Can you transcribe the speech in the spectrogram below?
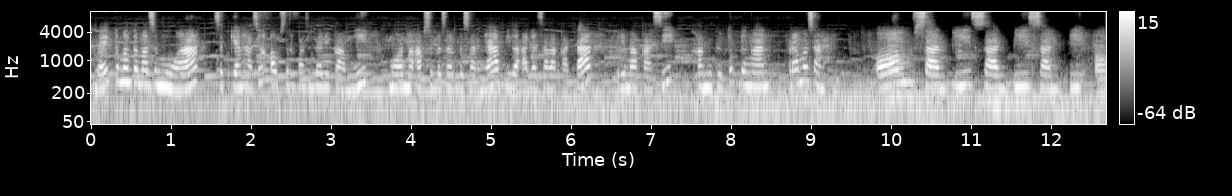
Baik teman-teman semua, sekian hasil observasi dari kami. Mohon maaf sebesar-besarnya bila ada salah kata. Terima kasih. Kami tutup dengan Prama Santi. Om Santi Santi Santi Om.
